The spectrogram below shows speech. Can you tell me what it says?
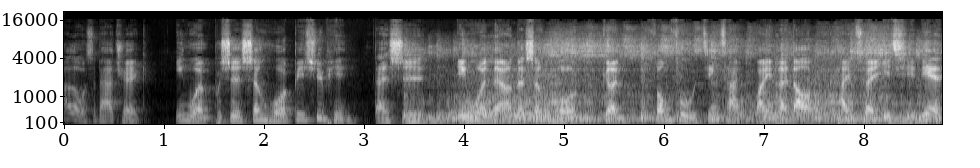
Hello，我是 Patrick。英文不是生活必需品，但是英文能让你的生活更丰富精彩。欢迎来到派翠一起念。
